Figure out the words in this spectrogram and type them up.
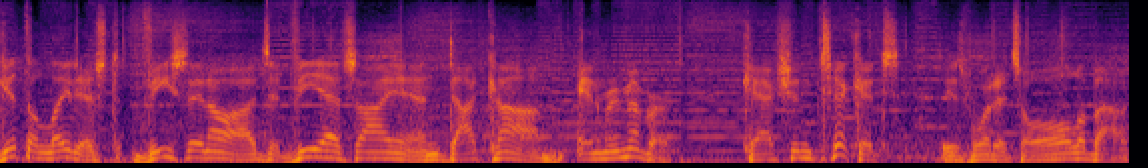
Get the latest VSIN odds at vsin.com. And remember, Cashing tickets is what it's all about.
